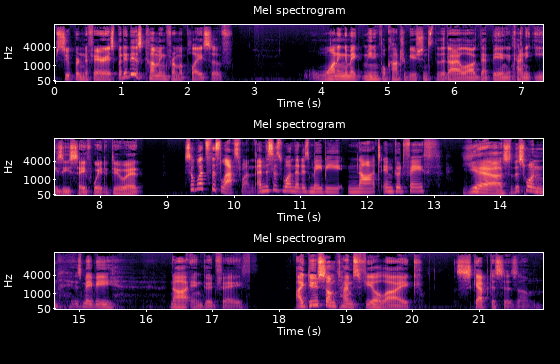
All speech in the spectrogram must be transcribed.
super nefarious, but it is coming from a place of wanting to make meaningful contributions to the dialogue, that being a kind of easy, safe way to do it. So what's this last one? And this is one that is maybe not in good faith. Yeah, so this one is maybe not in good faith. I do sometimes feel like skepticism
